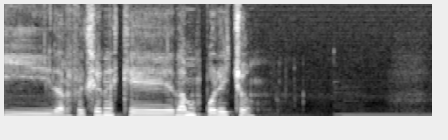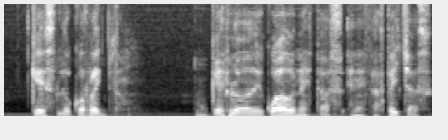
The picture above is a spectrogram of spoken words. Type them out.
Y la reflexión es que damos por hecho que es lo correcto, que es lo adecuado en estas, en estas fechas,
